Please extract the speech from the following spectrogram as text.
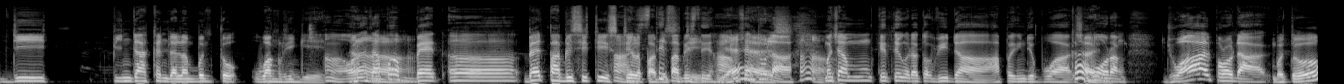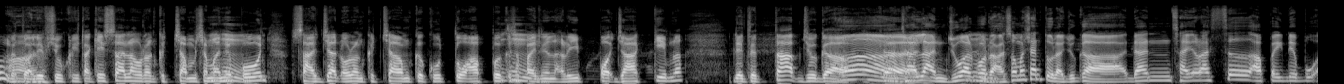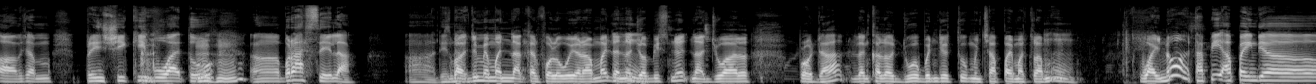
pindahkan dalam bentuk wang ringgit. Ha, orang Ah. kata apa bad uh, Bad publicity is Ah, still a publicity. Ha, Macam tu lah Ha. Macam kita tengok Datuk Vida Apa yang dia buat Kan? Semua orang Jual produk Betul Datuk Ah. Alif Syukri Tak kisahlah orang kecam macam mana pun Sajat orang kecam ke kutuk apa ke Sampai dia nak report Jakim lah Dia tetap juga Ha, kan? jalan jual produk. So macam tu lah juga. Dan saya rasa apa yang dia buat uh, macam Prince Shiki buat tu uh, berhasil lah. Ah, dia Sebab dia memang nakkan follower yang ramai Dan nak jual bisnes Nak jual produk Dan kalau dua benda tu mencapai matlamat Why not? Tapi apa yang dia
